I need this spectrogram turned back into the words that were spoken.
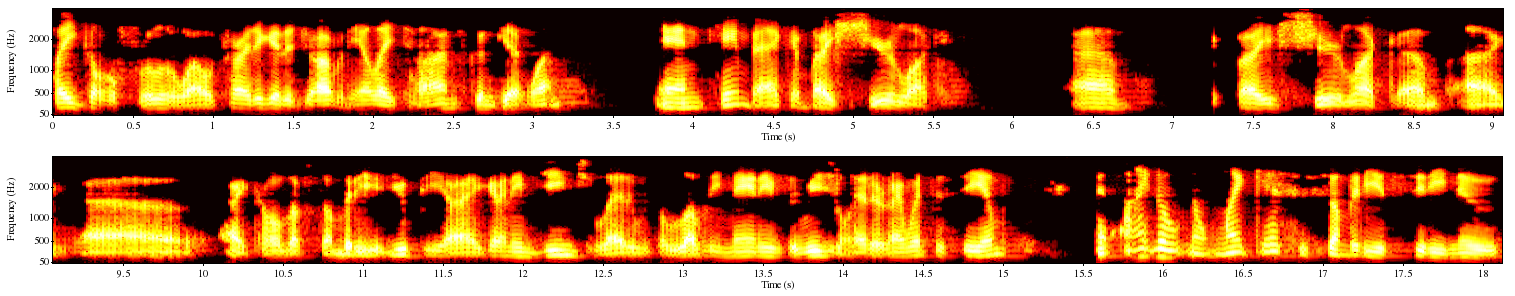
played golf for a little while, tried to get a job in the L.A. Times, couldn't get one, and came back and by sheer luck, um, by sheer luck, um, I uh, I called up somebody at UPI, a guy named Gene Gillette, who was a lovely man. He was the regional editor, and I went to see him. And I don't know. My guess is somebody at City News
